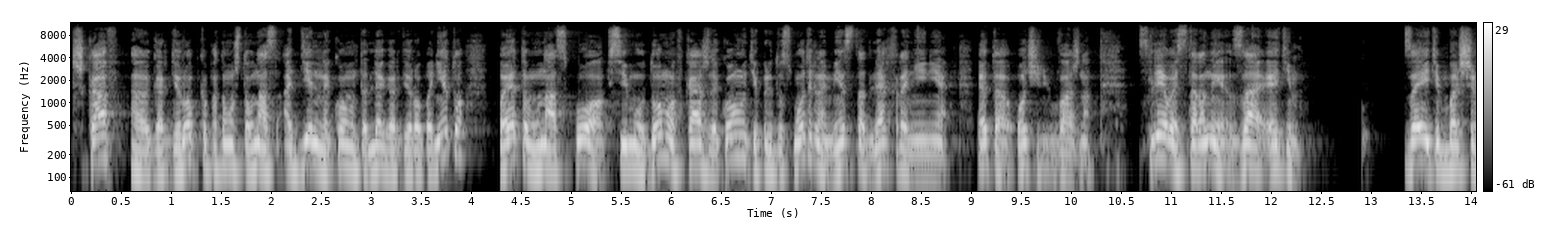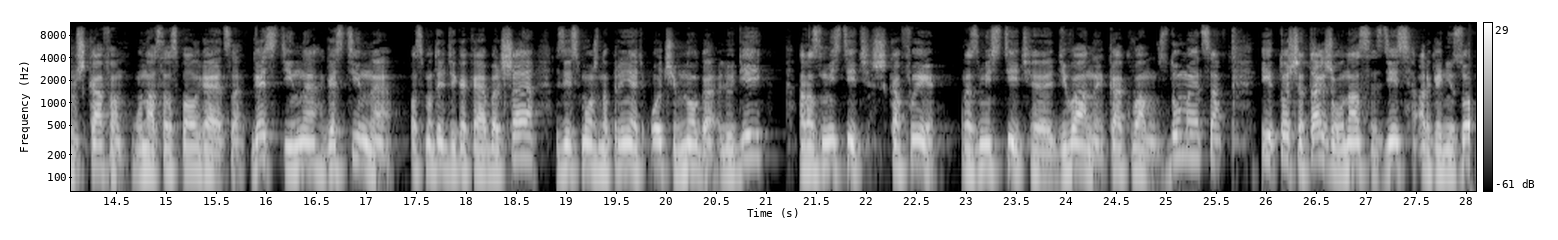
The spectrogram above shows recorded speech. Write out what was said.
шкаф, э, гардеробка, потому что у нас отдельной комнаты для гардероба нету, поэтому у нас по всему дому в каждой комнате предусмотрено место для хранения. Это очень важно. С левой стороны за этим за этим большим шкафом у нас располагается гостиная. Гостиная, посмотрите, какая большая. Здесь можно принять очень много людей, разместить шкафы разместить э, диваны, как вам вздумается. И точно так же у нас здесь организована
